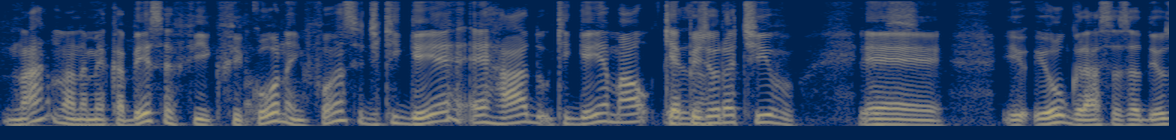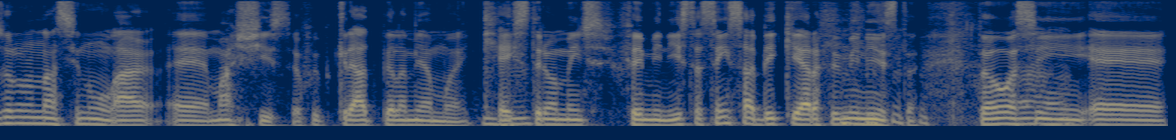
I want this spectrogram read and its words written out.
na, na minha cabeça fico, ficou na infância, de que gay é errado, que gay é mal, que é Exato. é pejorativo. É, eu, eu, graças a Deus, eu não nasci num lar é, machista. Eu fui criado pela minha mãe, que é uhum. é extremamente feminista, sem saber que era feminista. então, assim, uhum. é,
